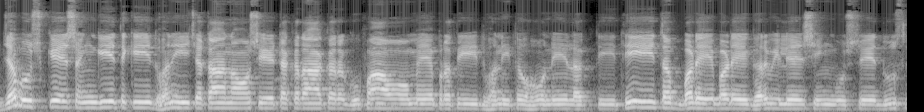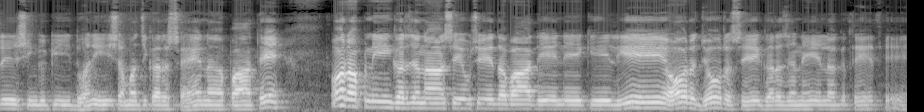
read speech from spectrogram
जब उसके संगीत की ध्वनि चटानों से टकरा कर गुफाओं में प्रतिध्वनित तो होने लगती थी, तब बड़े बड़े गर्विले सिंह उससे दूसरे सिंह की ध्वनि समझकर सह न पाते और अपनी गर्जना से उसे दबा देने के लिए और ज़ोर से गर्जने लगते थे।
